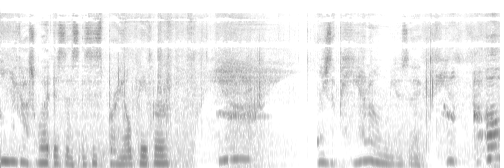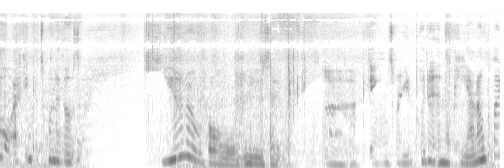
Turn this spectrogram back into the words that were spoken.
Oh my gosh, what is this? Is this braille paper? There's a piano music. Oh, I think it's one of those piano roll music uh, things where you put it in the piano player.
